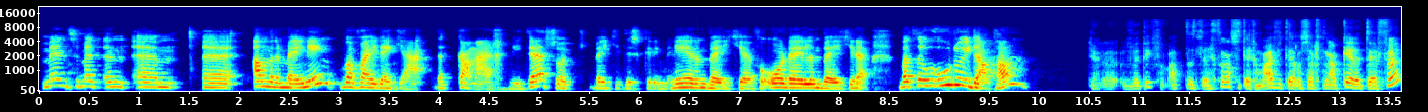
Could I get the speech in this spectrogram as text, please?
mensen met een ehm, eh, andere mening, waarvan je denkt, ja, dat kan eigenlijk niet, hè? Een soort beetje discriminerend, beetje veroordelend, beetje. nou, Wat, hoe, hoe doe je dat dan? Ja, dat weet ik van wat. Dat ligt er. Als ze tegen mij vertellen, zeg ik, nou, ken het even.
